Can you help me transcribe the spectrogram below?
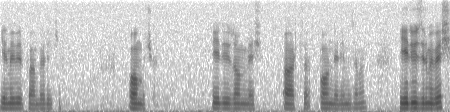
21 puan bölü 2. 10 buçuk. 715 artı 10 dediğimiz zaman 725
